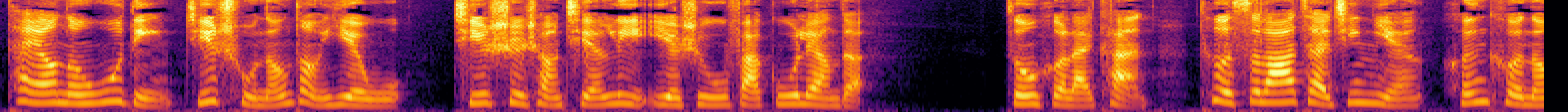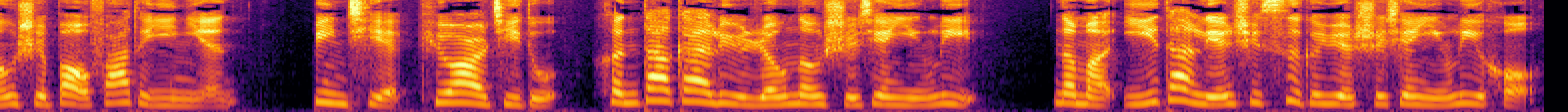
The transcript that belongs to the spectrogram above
太阳能屋顶及储能等业务。其市场潜力也是无法估量的。综合来看，特斯拉在今年很可能是爆发的一年，并且 Q 二季度很大概率仍能实现盈利。那么，一旦连续四个月实现盈利后，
